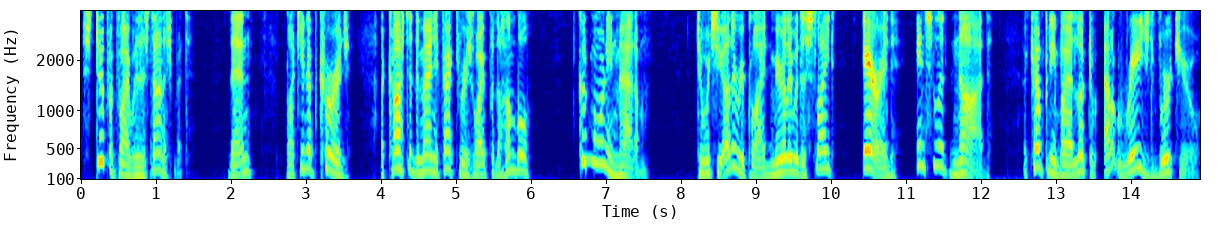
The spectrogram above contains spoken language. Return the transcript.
stupefied with astonishment. Then, plucking up courage, accosted the manufacturer's wife with a humble, Good morning, madam, to which the other replied merely with a slight, arid, insolent nod, accompanied by a look of outraged virtue.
